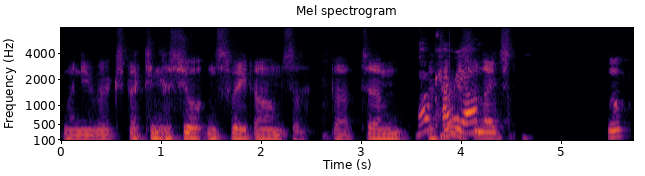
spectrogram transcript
when you were expecting a short and sweet answer, but um, no, I think this relates. Well,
